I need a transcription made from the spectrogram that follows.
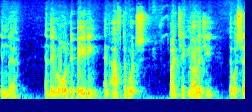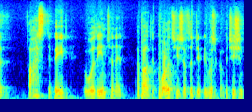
in there, and they were all debating. And afterwards, by technology, there was a vast debate over the internet about the qualities of the. Di- it was a competition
